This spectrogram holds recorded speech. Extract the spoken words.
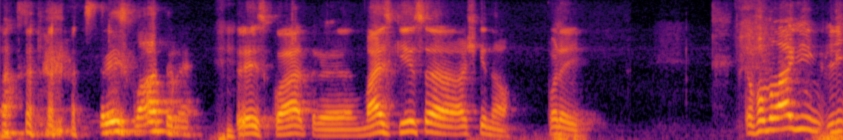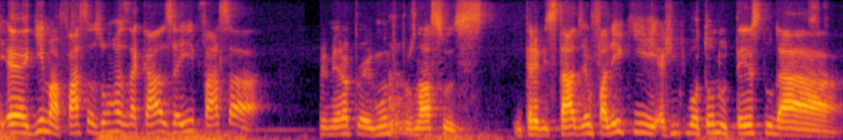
Os três, quatro, né? Três, quatro. é, Mais que isso, acho que não. Por aí. Então vamos lá, é, Guima, faça as honras da casa aí, faça a primeira pergunta para os nossos entrevistados. Eu falei que a gente botou no texto da,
